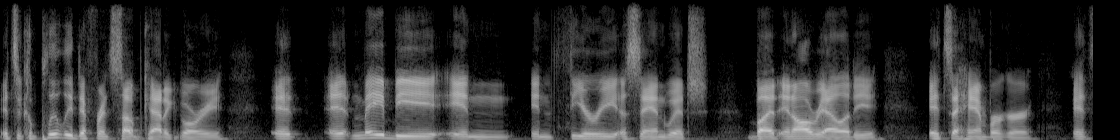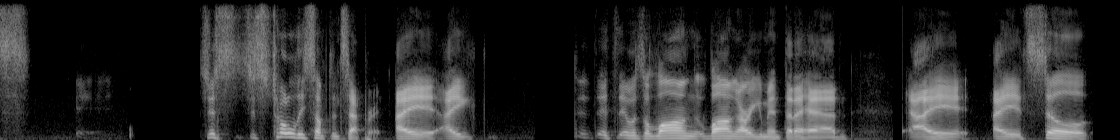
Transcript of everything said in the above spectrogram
It's a completely different subcategory. It it may be in in theory a sandwich, but in all reality, it's a hamburger. It's just just totally something separate. I I it, it was a long long argument that I had. I I still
